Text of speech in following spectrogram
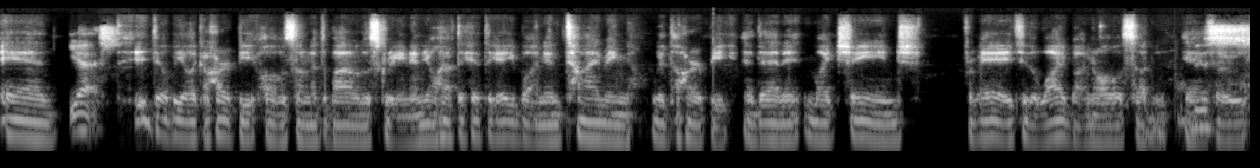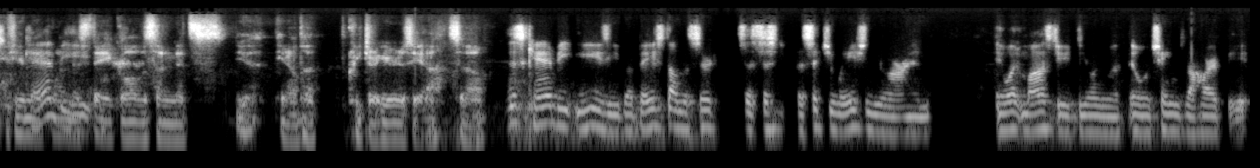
and Yes. it, there'll be like a heartbeat all of a sudden at the bottom of the screen and you'll have to hit the A button in timing with the heartbeat. And then it might change from A to the Y button all of a sudden. And This so if you make one be- mistake, all of a sudden it's, yeah, you know, the creature hears you. So, This can be easy, but based on the the situation you are in and what monster you're dealing with, it will change the heartbeat.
